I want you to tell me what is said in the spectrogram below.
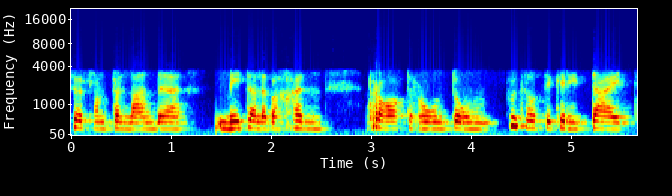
soort van lande met hulle begin praat rondom voedselsekuriteit,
